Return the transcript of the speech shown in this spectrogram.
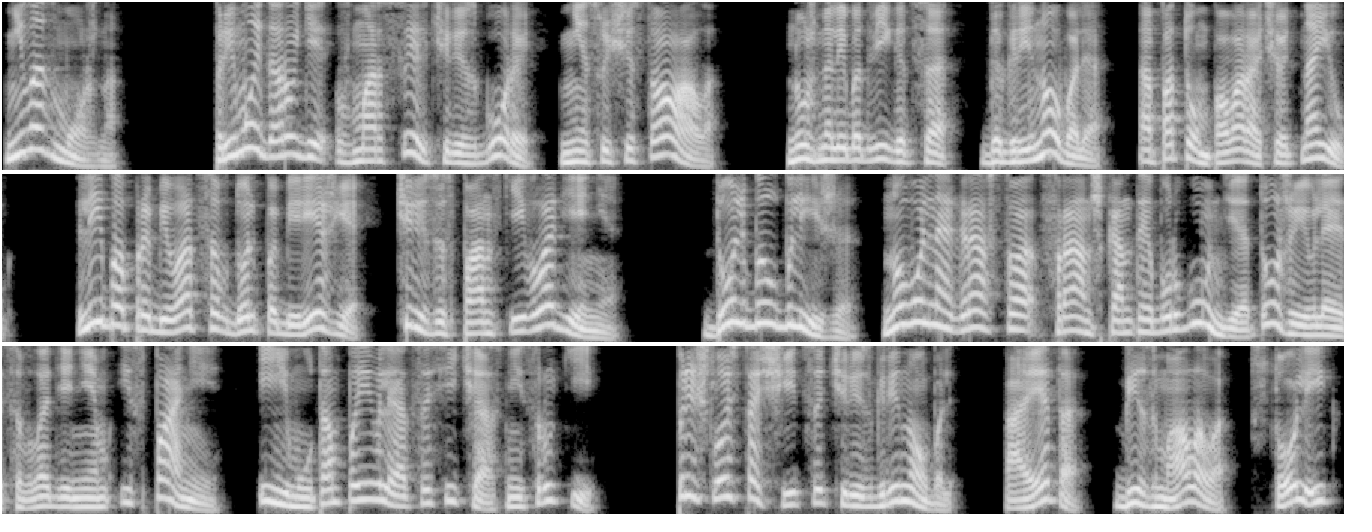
невозможно. Прямой дороги в Марсель через горы не существовало. Нужно либо двигаться до Греноболя, а потом поворачивать на юг, либо пробиваться вдоль побережья через испанские владения. Доль был ближе, но вольное графство Франш-Канте-Бургундия тоже является владением Испании, и ему там появляться сейчас не с руки. Пришлось тащиться через Гренобль, а это без малого 100 лиг.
